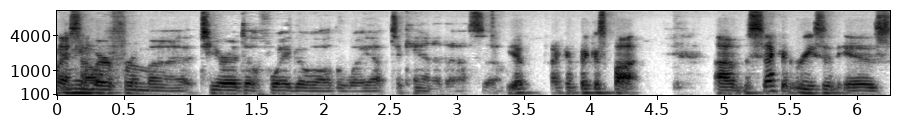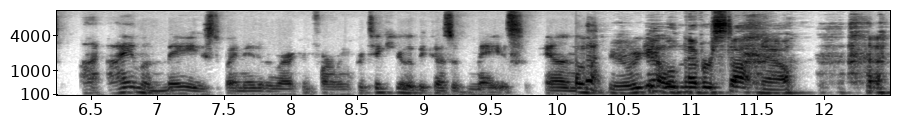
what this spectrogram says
anywhere from uh, Tierra del Fuego all the way up to Canada. So yep, I can pick a spot. Um, the second reason is I, I, am amazed by Native American farming, particularly because of maize. And here we go. We'll never stop now.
